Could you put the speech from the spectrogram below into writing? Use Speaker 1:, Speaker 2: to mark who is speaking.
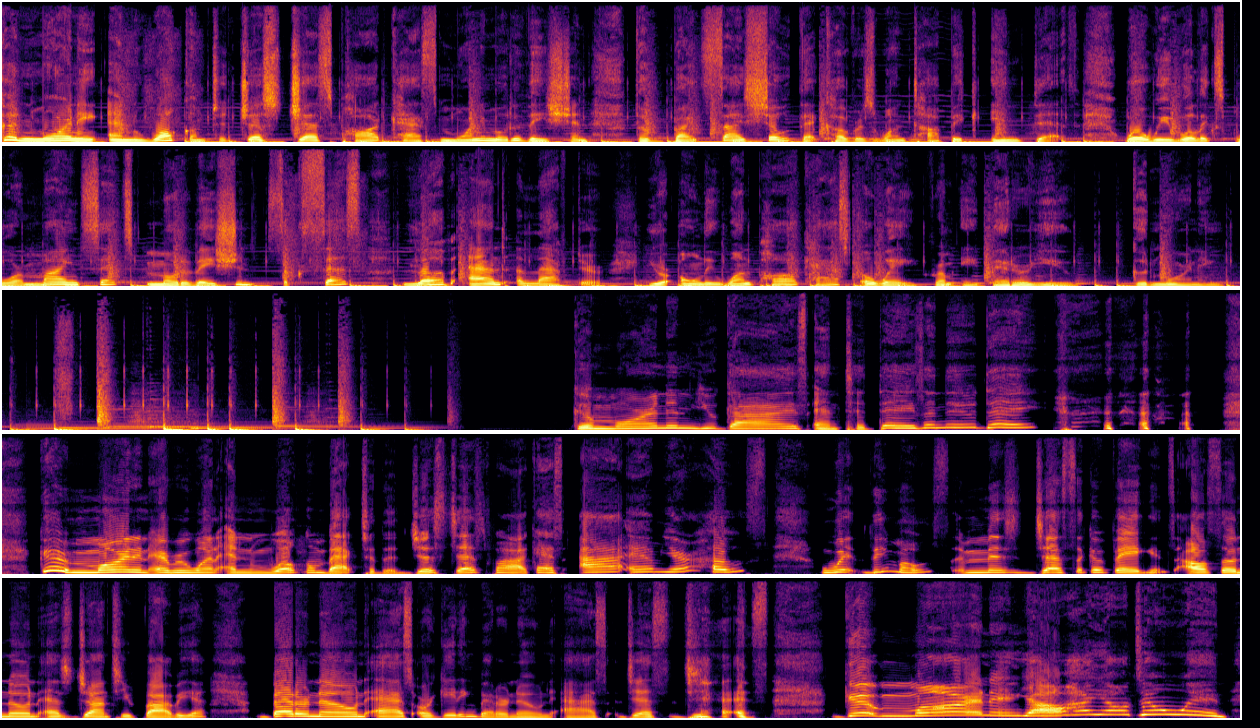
Speaker 1: Good morning and welcome to Just Jess Podcast Morning Motivation, the bite sized show that covers one topic in depth, where we will explore mindsets, motivation, success, love, and laughter. You're only one podcast away from a better you. Good morning. Good morning, you guys, and today's a new day. Good morning, everyone, and welcome back to the Just Jess podcast. I am your host with the most, Miss Jessica Fagins, also known as Janchi Fabia, better known as, or getting better known as, Just Jess. Good morning, y'all. How y'all doing?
